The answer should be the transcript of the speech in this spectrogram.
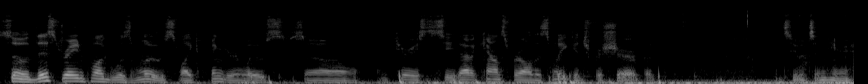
So this drain plug was loose, like finger loose. So I'm curious to see. That accounts for all this leakage for sure, but let's see what's in here.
